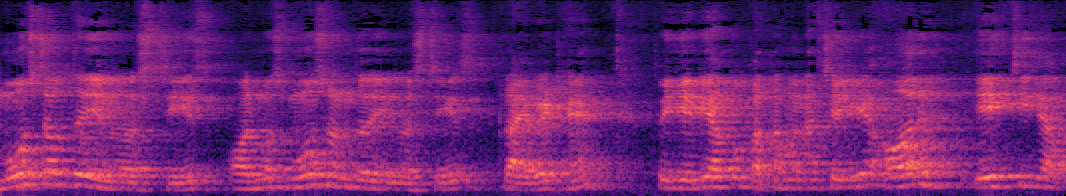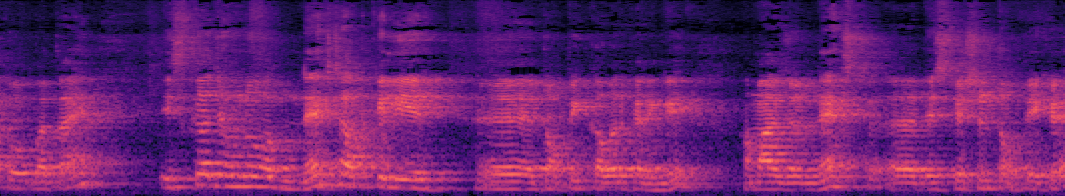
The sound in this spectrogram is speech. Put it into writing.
most of the universities almost most of the universities private हैं। तो ये भी आपको पता होना चाहिए। और एक चीज़ आपको बताएँ, इसका जो हम लोग अब नेक्स्ट आपके लिए टॉपिक कवर करेंगे हमारा जो नेक्स्ट डिस्कशन टॉपिक है,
